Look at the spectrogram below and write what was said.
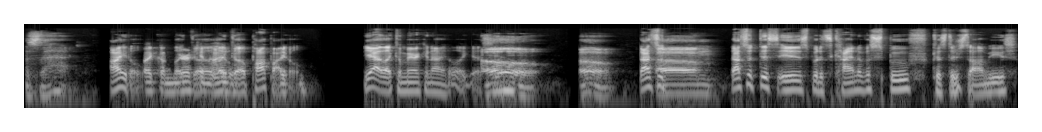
What's that? Idol, Like American like, a, like a pop idol. Yeah, like American Idol, I guess. yeah. Oh, oh. that's what Um, that's what this is, but it's kind of a spoof because there's zombies.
